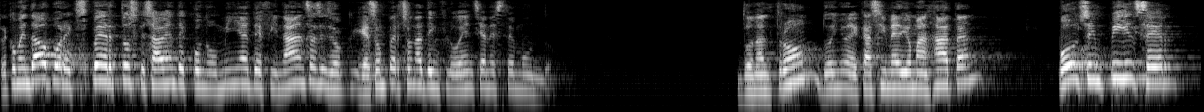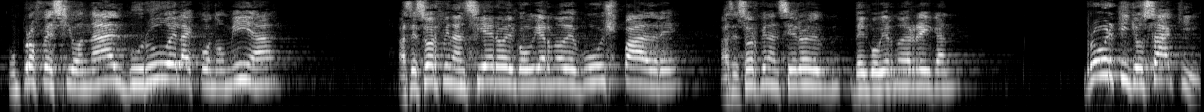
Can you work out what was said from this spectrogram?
Recomendado por expertos que saben de economía, de finanzas y que son personas de influencia en este mundo. Donald Trump, dueño de casi medio Manhattan. Paul Pilser, un profesional, gurú de la economía, asesor financiero del gobierno de Bush padre, asesor financiero del, del gobierno de Reagan. Robert Kiyosaki,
